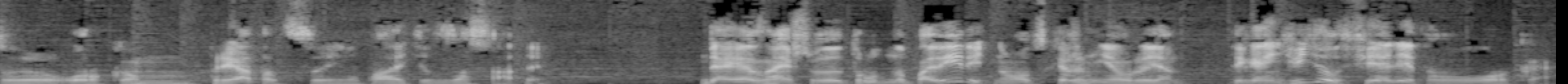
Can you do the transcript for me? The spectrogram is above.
э, оркам прятаться и нападать из засады. Да, я знаю, что это трудно поверить, но вот скажи мне, Урлен, ты когда-нибудь видел фиолетового орка?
